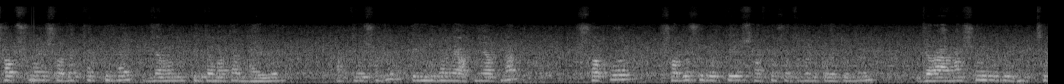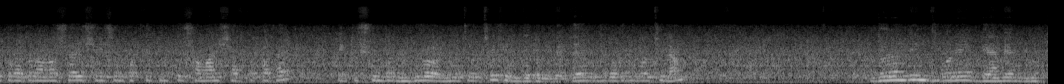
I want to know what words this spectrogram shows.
সবসময় সজাগ থাকতে হয়। যেমন পিতামাতা ভাই বোন আত্মীয় স্বজন তেমনিভাবে আপনি আপনার সকল সদস্যদেরকে স্বাস্থ্য সচেতন করে তুলবেন। যারা সঙ্গে রোগে ভুগছে, পুরাতন আমাশয় সেই সম্পর্কে কিন্তু সময়, স্বাস্থ্য কথায় একটি সুন্দর ভিডিও এগিয়ে চলছে, সেটি দেখে নেবেন। যে কথাটি বলছিলাম, দৈনন্দিন জীবনে ব্যায়ামের গুরুত্ব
